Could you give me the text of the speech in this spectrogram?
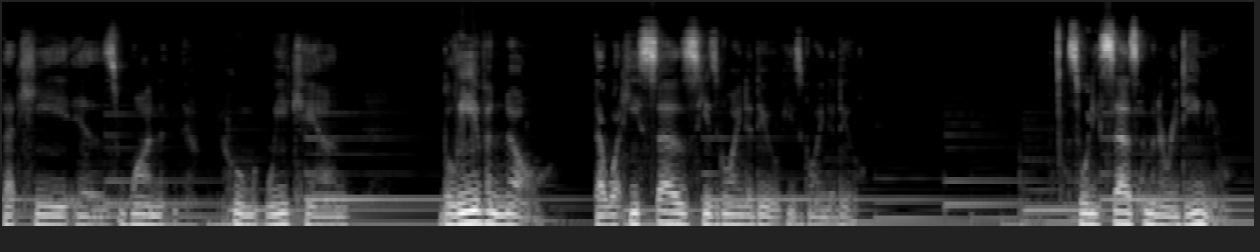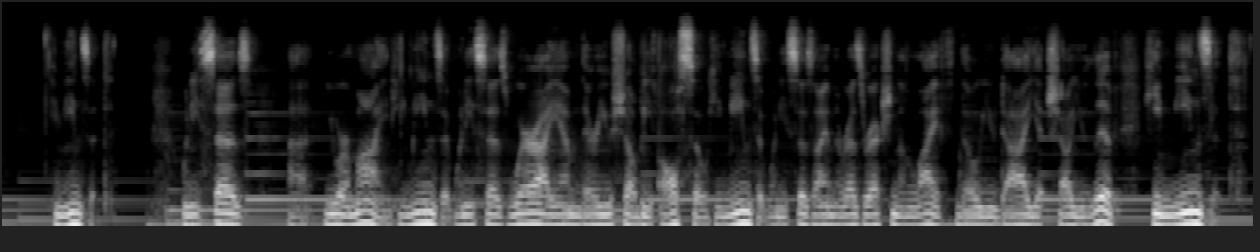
that He is one whom we can believe and know that what He says He's going to do, He's going to do. So when He says, I'm going to redeem you, He means it. When He says, uh, you are mine. He means it. When he says, Where I am, there you shall be also, he means it. When he says, I am the resurrection and life, though you die, yet shall you live, he means it.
